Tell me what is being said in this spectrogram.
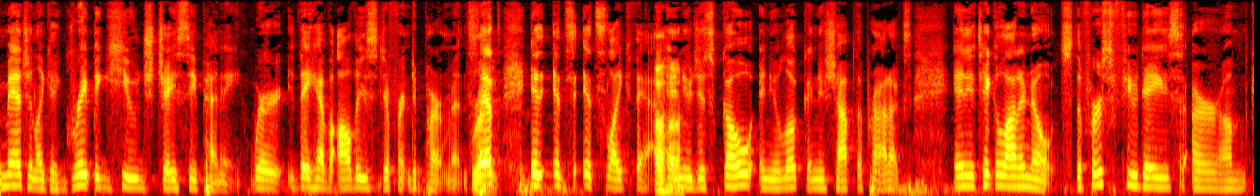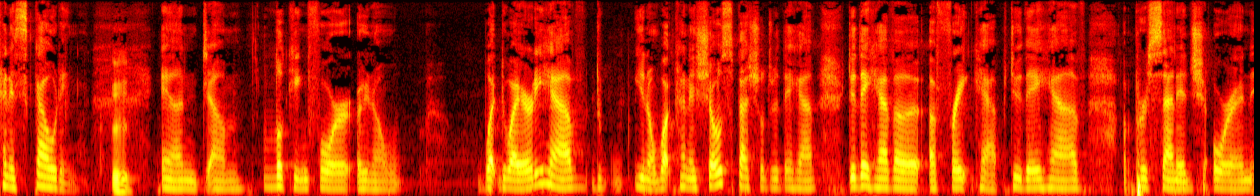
imagine like a great big huge JC Penney where they have all these different departments. Right. That's it, it's it's like that. Uh-huh. And you just go and you look and you shop the products and you take a lot of notes. The first few days are um, kind of scouting Mm-hmm. and um, looking for you know what do I already have? Do, you know, what kind of show special do they have? Do they have a, a freight cap? Do they have a percentage or an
